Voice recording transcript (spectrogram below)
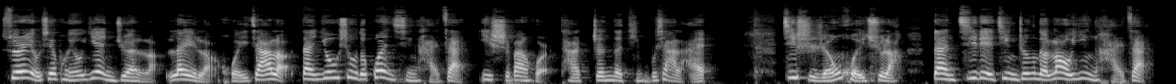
虽然有些朋友厌倦了、累了，回家了，但优秀的惯性还在，一时半会儿他真的停不下来。即使人回去了，但激烈竞争的烙印还在，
